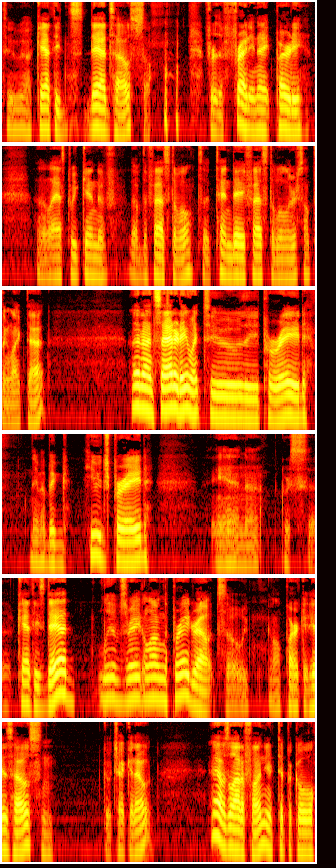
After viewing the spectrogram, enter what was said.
to uh, Kathy's dad's house so for the Friday night party the last weekend of of the festival. It's a 10 day festival or something like that. Then on Saturday, went to the parade. They have a big, huge parade, and uh, of course, uh, Kathy's dad lives right along the parade route, so we all park at his house and go check it out. That was a lot of fun. Your typical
